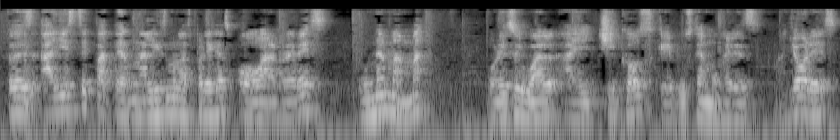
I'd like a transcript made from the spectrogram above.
Entonces hay este paternalismo en las parejas o al revés, una mamá. Por eso igual hay chicos que buscan mujeres mayores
